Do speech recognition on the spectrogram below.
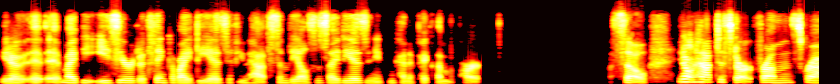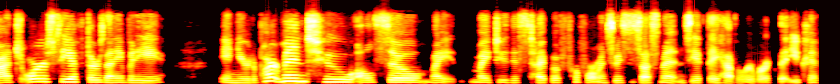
You know, it, it might be easier to think of ideas if you have somebody else's ideas and you can kind of pick them apart. So you don't have to start from scratch or see if there's anybody in your department who also might might do this type of performance-based assessment and see if they have a rubric that you can,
